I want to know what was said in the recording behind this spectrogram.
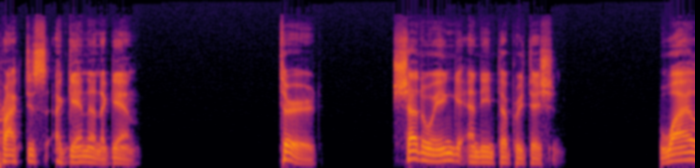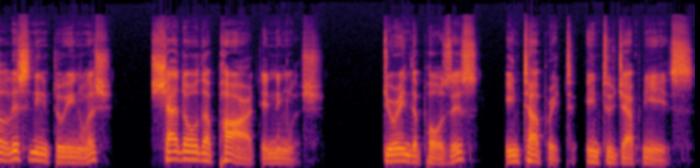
Practice again and again. Third, shadowing and interpretation. While listening to English, shadow the part in English. During the pauses, interpret into Japanese.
